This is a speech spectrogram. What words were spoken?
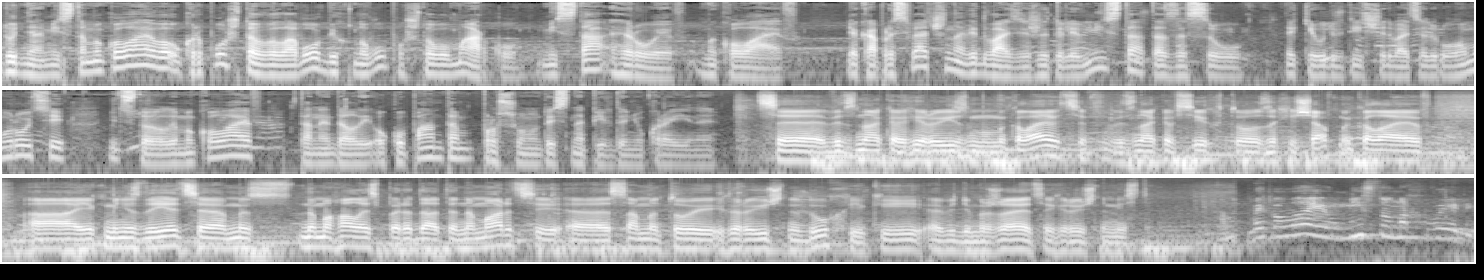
До Дня міста Миколаєва Укрпошта ввела в обіг нову поштову марку Міста Героїв Миколаїв, яка присвячена відвазі жителів міста та ЗСУ, які у 2022 році відстояли Миколаїв та не дали окупантам просунутись на південь України. Це відзнака героїзму миколаївців, відзнака всіх, хто захищав Миколаїв. А як мені здається, ми намагались передати на марці е, саме той героїчний дух, який е, відображає це героїчне місто. Миколаїв місто на хвилі,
